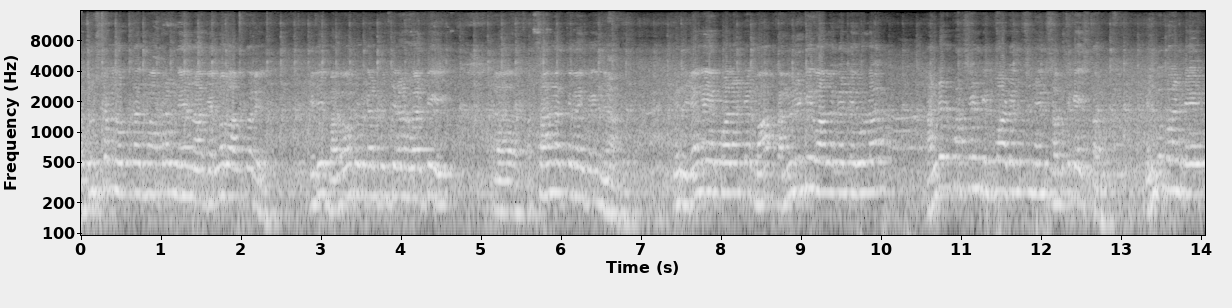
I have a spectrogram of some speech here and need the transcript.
అదృష్టం దొరుకుతుంది మాత్రం నేను నా జన్మలో అనుకోలేదు. ఇది భగవంతుడు కల్పించినటువంటి ఆ, అసాంగత్యమైపోయింది నాకు. నేను నిజంగా చెప్పాలంటే మా కమ్యూనిటీ వాళ్ళకంటే కూడా హండ్రెడ్ పర్సెంట్ ఇంపార్టెన్స్ నేను సబ్సిడీ ఇస్తాను. ఎందుకంటే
